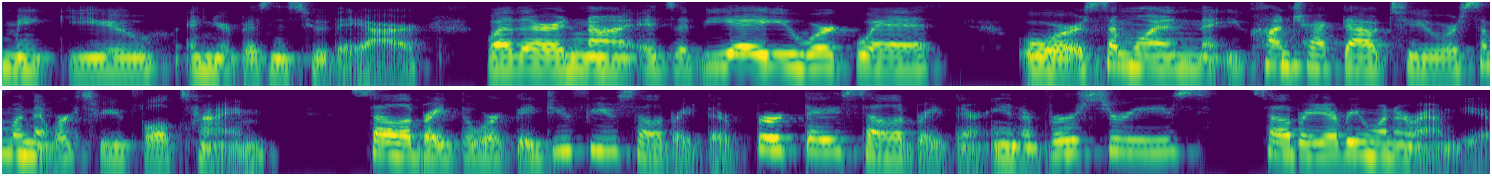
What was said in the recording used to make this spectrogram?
make you and your business who they are, whether or not it's a VA you work with or someone that you contract out to or someone that works for you full time. Celebrate the work they do for you, celebrate their birthdays, celebrate their anniversaries, celebrate everyone around you.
